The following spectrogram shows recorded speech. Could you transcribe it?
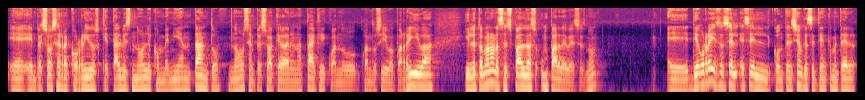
empezó a hacer recorridos que tal vez no le convenían tanto, ¿no? Se empezó a quedar en ataque cuando, cuando se iba para arriba y le tomaron las espaldas un par de veces, ¿no? Diego Reyes es el contención que se tiene que meter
